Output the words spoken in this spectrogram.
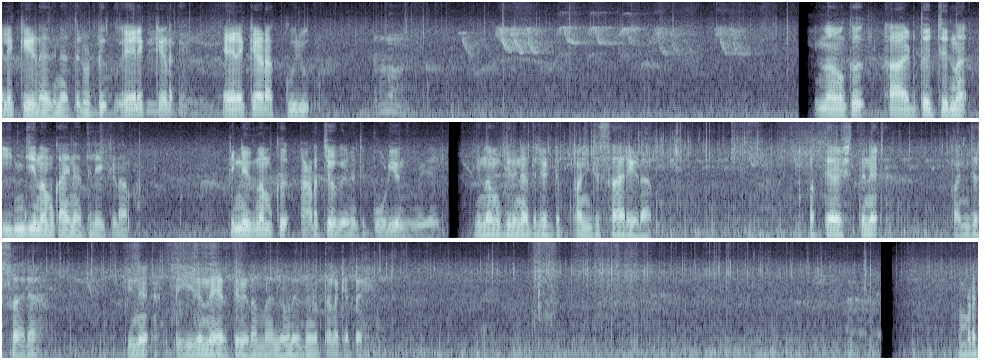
ഏലക്കയുടെ ഇതിനകത്തിലോട്ട് ഏലക്കയുടെ ഏലക്കയുടെ കുരു. ഇന്ന് നമുക്ക് ആ എടുത്ത് വെച്ചിരുന്ന ഇഞ്ചി നമുക്ക് അതിനകത്തിലേക്ക് ഇടാം. പിന്നെ ഇത് നമുക്ക് അടച്ചു വെക്കാം. ഇതിനകത്ത് പൊടിയൊന്നും വീഴായി ഇനി നമുക്ക് ഇതിനകത്തിലിട്ട് പഞ്ചസാര ഇടാം. അത്യാവശ്യത്തിന് പഞ്ചസാര. പിന്നെ തീരെ നേരത്തെ ഇടാം. നല്ലോണം ഇതങ്ങ് തിളക്കട്ടെ. നമ്മുടെ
